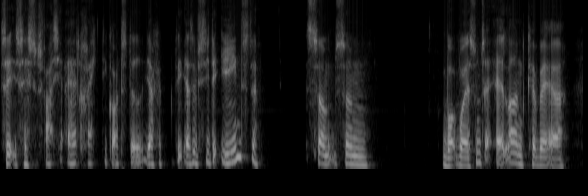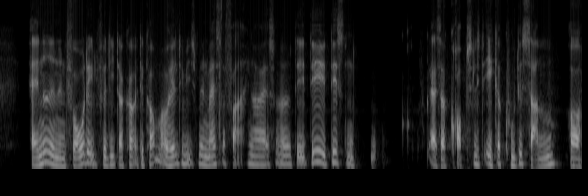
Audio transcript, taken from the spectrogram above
så, så jeg synes faktisk, jeg er et rigtig godt sted. Jeg kan, det, altså, jeg vil sige, det eneste, som, som, hvor, hvor jeg synes, at alderen kan være andet end en fordel, fordi der, det kommer jo heldigvis med en masse erfaringer og sådan noget. Det, det, det er sådan, altså kropsligt ikke at kunne det samme, og,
